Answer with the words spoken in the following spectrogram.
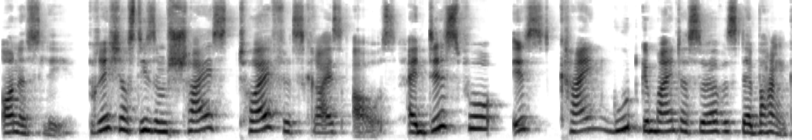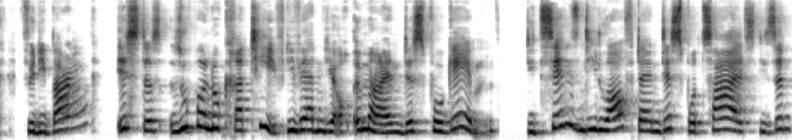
Honestly, brich aus diesem scheiß Teufelskreis aus. Ein Dispo ist kein gut gemeinter Service der Bank. Für die Bank ist es super lukrativ. Die werden dir auch immer ein Dispo geben. Die Zinsen, die du auf dein Dispo zahlst, die sind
